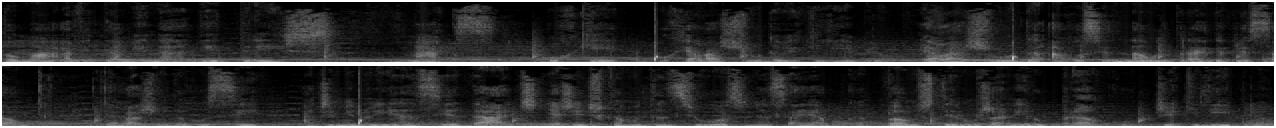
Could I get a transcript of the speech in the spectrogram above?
tomar a vitamina D3 Max. Por quê? Porque ela ajuda o equilíbrio, ela ajuda a você não entrar em depressão, ela ajuda você a diminuir a ansiedade. E a gente fica muito ansioso nessa época. Vamos ter um janeiro branco de equilíbrio,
